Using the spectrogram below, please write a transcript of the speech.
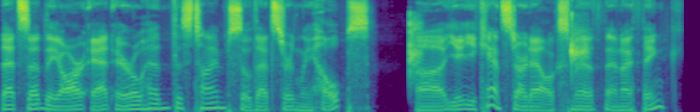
that said, they are at Arrowhead this time, so that certainly helps. Uh, you, you can't start Alex Smith, and I think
